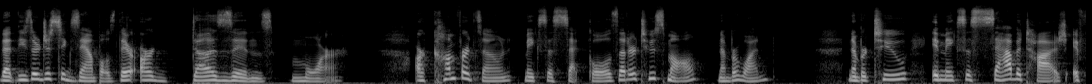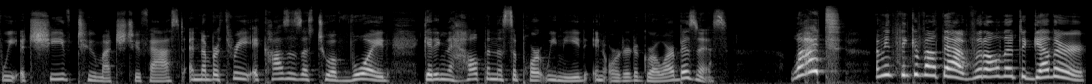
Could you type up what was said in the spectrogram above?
that these are just examples. There are dozens more. Our comfort zone makes us set goals that are too small, number one. Number two, it makes us sabotage if we achieve too much too fast. And number three, it causes us to avoid getting the help and the support we need in order to grow our business. What? I mean, think about that. Put all that together,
